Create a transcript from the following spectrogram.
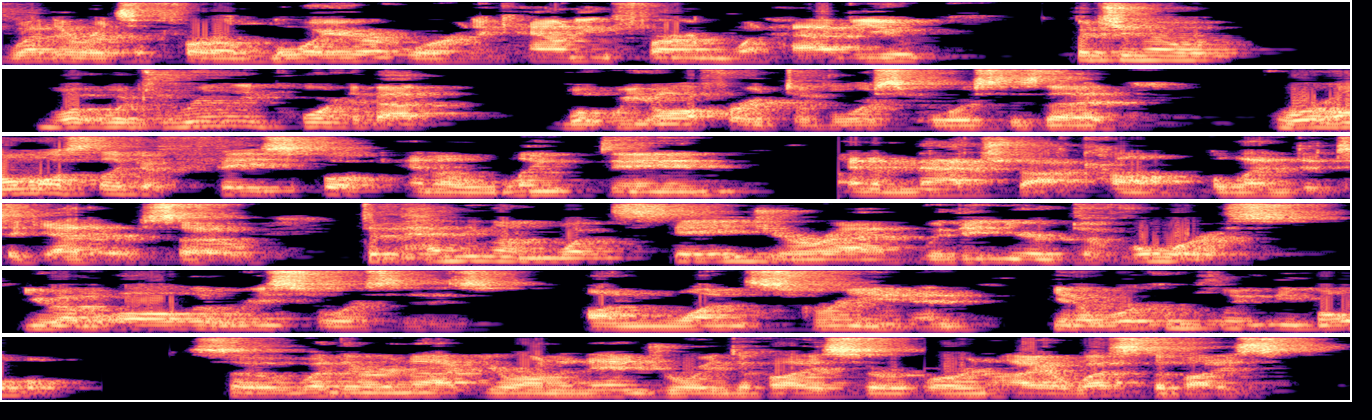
whether it's for a lawyer or an accounting firm, what have you. But you know, what, what's really important about what we offer at Divorce Force is that we're almost like a Facebook and a LinkedIn and a Match.com blended together. So depending on what stage you're at within your divorce, you have all the resources on one screen. And, you know, we're completely mobile. So whether or not you're on an Android device or, or an iOS device,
